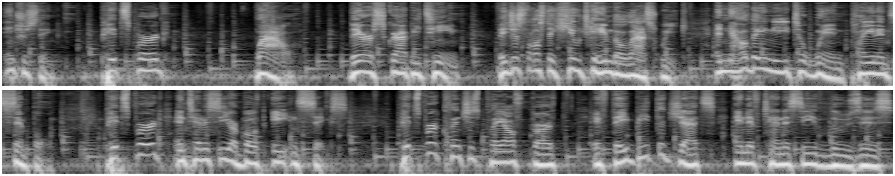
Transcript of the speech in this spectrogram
Interesting. Pittsburgh, wow, they're a scrappy team. They just lost a huge game though last week, and now they need to win, plain and simple. Pittsburgh and Tennessee are both 8 and 6. Pittsburgh clinches playoff berth if they beat the Jets and if Tennessee loses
